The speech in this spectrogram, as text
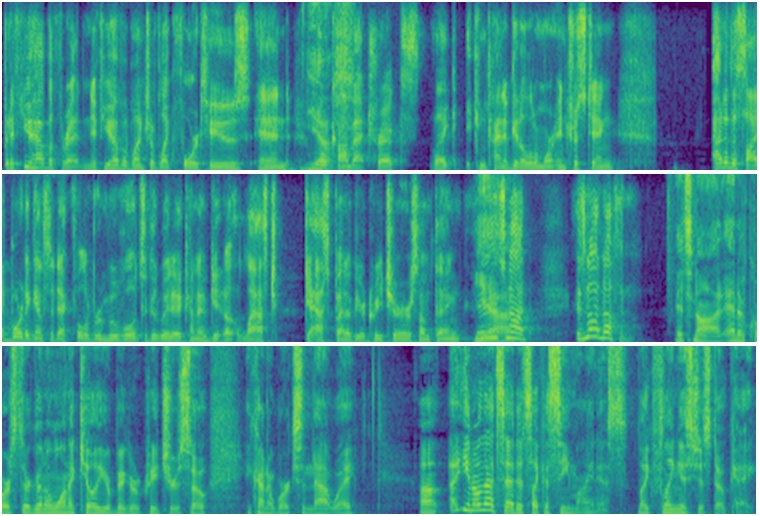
But if you have a threat and if you have a bunch of like four twos and yes. combat tricks, like it can kind of get a little more interesting. out of the sideboard against a deck full of removal, it's a good way to kind of get a last gasp out of your creature or something. Yeah. It's not it's not nothing. It's not. And of course, they're going to want to kill your bigger creatures. So it kind of works in that way. Uh, you know, that said, it's like a C minus. Like Fling is just okay.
